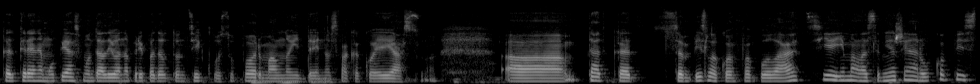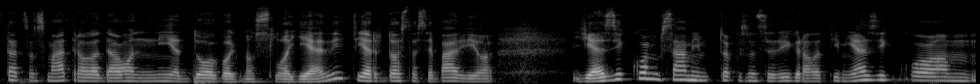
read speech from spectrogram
kad krenem u pjasmu da li ona pripada u tom ciklusu, formalno, idejno, svakako je jasno. Uh, tad kad sam pisala konfabulacije, imala sam još jedan rukopis, tad sam smatrala da on nije dovoljno slojevit, jer dosta se bavio jezikom, samim, tako sam se igrala tim jezikom,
